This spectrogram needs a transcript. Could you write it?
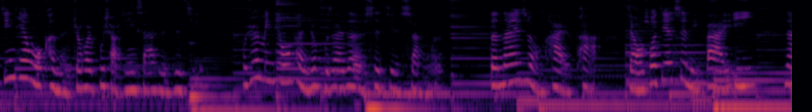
今天我可能就会不小心杀死自己，我觉得明天我可能就不在这个世界上了的那一种害怕。假如说今天是礼拜一。那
